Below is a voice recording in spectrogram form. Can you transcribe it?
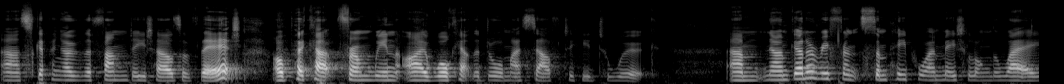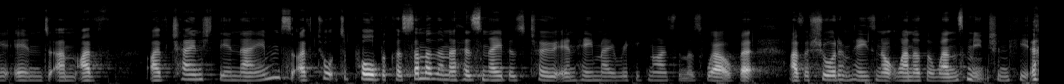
Uh, skipping over the fun details of that, I'll pick up from when I walk out the door myself to head to work. Um, now, I'm going to reference some people I meet along the way, and um, I've, I've changed their names. I've talked to Paul because some of them are his neighbours too, and he may recognise them as well, but I've assured him he's not one of the ones mentioned here.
